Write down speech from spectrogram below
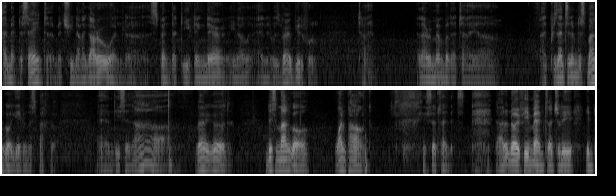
I met the saint, I met Sri Nanagaru and uh, spent that evening there, you know, and it was very beautiful time. And I remember that I uh, I presented him this mango. I gave him this mango, and he said, "Ah, very good. This mango, one pound." he said like this. Now, I don't know if he meant actually it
